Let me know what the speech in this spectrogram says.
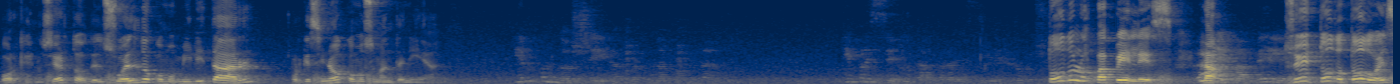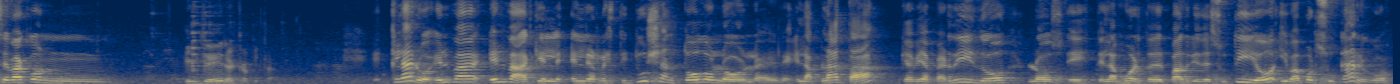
Borges, ¿no es cierto? Del sueldo como militar, porque si no, ¿cómo se mantenía? ¿Y él cuando llega ¿Qué presenta para decir esto? Todos los papeles. La, sí, todo, todo. Él se va con... Él ya era capitán. Eh, claro, él va, él va a que le, restituyan todo lo, la plata que había perdido, los, este, la muerte del padre y de su tío, y va por su cargo.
